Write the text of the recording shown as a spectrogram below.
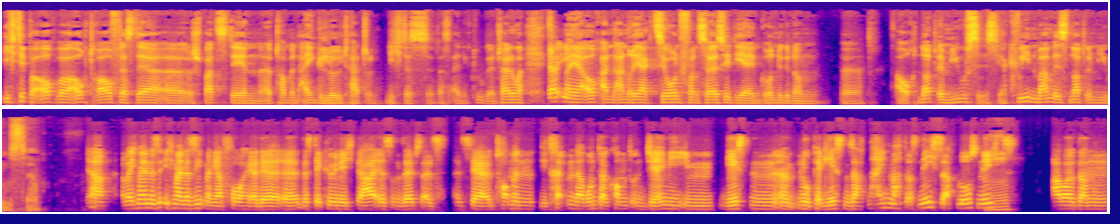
Ich tippe auch, aber auch drauf, dass der äh, Spatz den äh, Tommen eingelullt hat und nicht, dass das eine kluge Entscheidung war. Ja, Sieht man ja auch an, an Reaktion von Cersei, die ja im Grunde genommen äh, auch not amused ist. Ja, Queen Mom is not amused. Ja. Ja, aber ich meine, das, ich meine, das sieht man ja vorher, der, äh, dass der König da ist und selbst als als der Tommen die Treppen da runterkommt und Jamie ihm Gesten äh, nur per Gesten sagt, nein, mach das nicht, sag bloß nichts, mhm. aber dann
